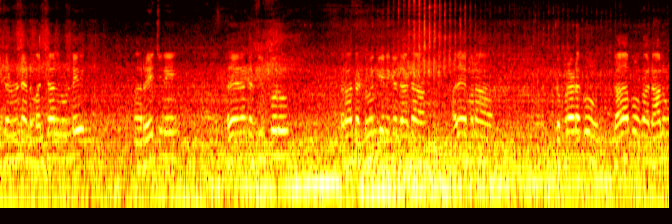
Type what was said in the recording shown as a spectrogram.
ఇక్కడ నుండి అంటే మంచాల నుండి రేచిని అదేవిధంగా తిరుపూరు తర్వాత టోంగినికి దాకా అదే మన చుప్రాడకు దాదాపు ఒక నాలుగు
